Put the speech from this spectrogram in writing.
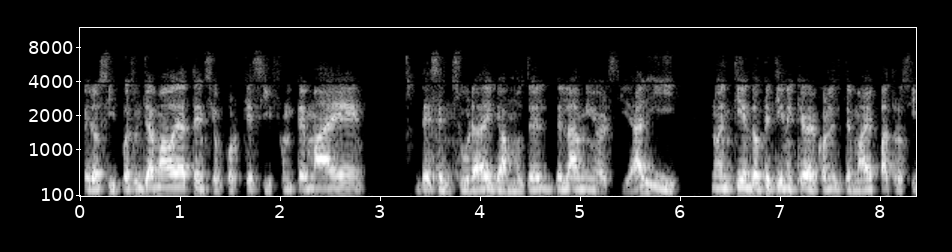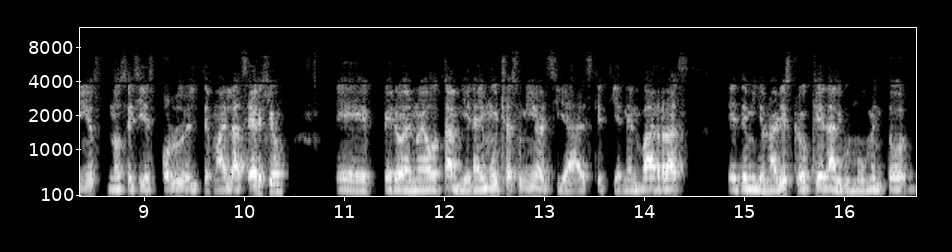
pero sí pues un llamado de atención porque sí fue un tema de, de censura, digamos, de, de, la universidad y no entiendo qué tiene que ver con el tema de patrocinios, no sé si es por el tema de la Sergio, eh, pero de nuevo también hay muchas universidades que tienen barras de millonarios, creo que en algún momento,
